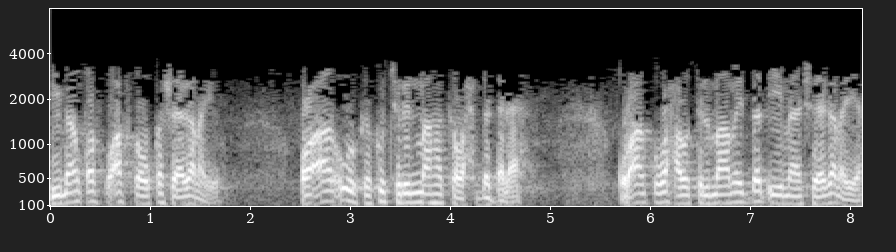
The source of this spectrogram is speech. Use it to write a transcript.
iimaan qofku afka uu ka sheeganayo oo aan uurka ku jirin maaha ka wax bedela qur'aanku waxa uu tilmaamay dad iimaan sheeganaya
